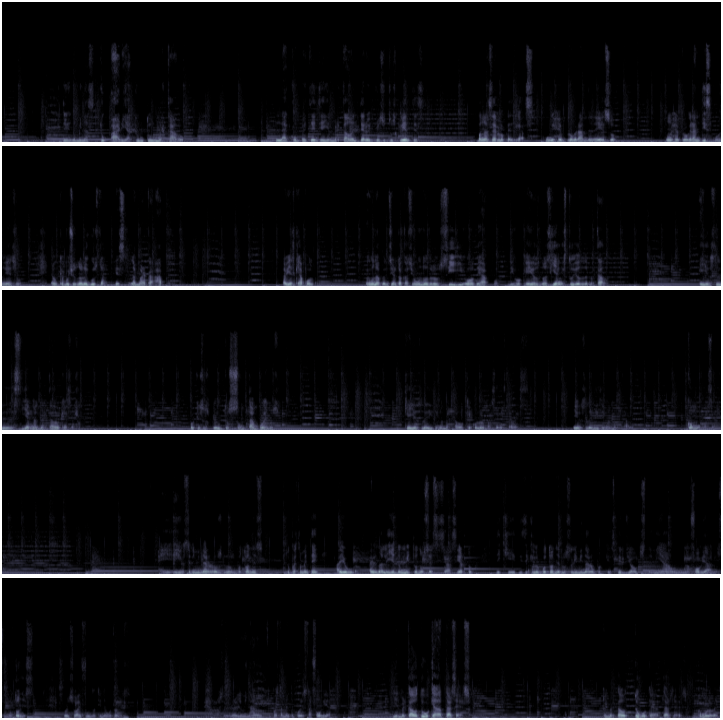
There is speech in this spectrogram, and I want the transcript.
dominas tu área, tu, tu mercado, la competencia y el mercado entero, incluso tus clientes, van a hacer lo que digas. Un ejemplo grande de eso, un ejemplo grandísimo de eso, aunque a muchos no les gusta, es la marca Apple. ¿Sabías que Apple en, una, en cierta ocasión uno de los CEO de Apple dijo que ellos no hacían estudios de mercado. Ellos le decían al mercado qué hacer. Porque sus productos son tan buenos que ellos le dicen al mercado qué color va a ser esta vez. Ellos le dicen al mercado cómo va a ser. E, ellos eliminaron los, los botones. Supuestamente hay, un, una leyenda, un mito, no sé si será cierto, de que dice que los botones los eliminaron porque Steve Jobs tenía una fobia a los botones. Por eso iPhone no tiene botones. Pero lo eliminaron supuestamente por esta fobia. Y el mercado tuvo que adaptarse a eso. El mercado tuvo que adaptarse a eso. ¿Cómo lo ves?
